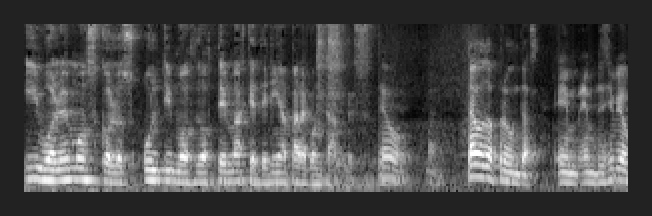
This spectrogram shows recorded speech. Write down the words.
y volvemos con los últimos dos temas que tenía para contarles. Te hago, dos preguntas. En, principio,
